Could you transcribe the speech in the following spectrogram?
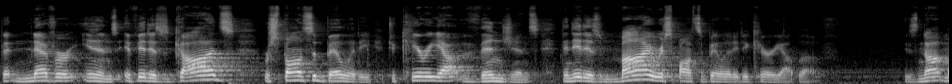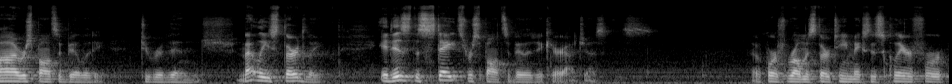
that never ends. If it is God's responsibility to carry out vengeance, then it is my responsibility to carry out love. It is not my responsibility to revenge. And that leads, thirdly, it is the state's responsibility to carry out justice. Of course, Romans 13 makes this clear for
